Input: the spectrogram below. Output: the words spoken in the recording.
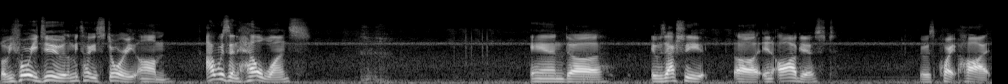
but before we do, let me tell you a story. Um, I was in hell once, and uh, it was actually uh, in August. It was quite hot,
